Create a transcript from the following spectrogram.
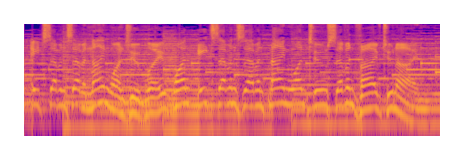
877 912 PLAY, 1 877 912 7529.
